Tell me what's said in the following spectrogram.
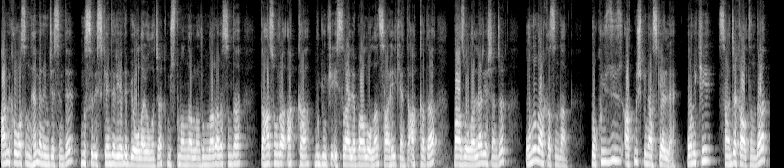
Amik Ovası'nın hemen öncesinde Mısır İskenderiye'de bir olay olacak. Müslümanlarla Rumlar arasında. Daha sonra Akka, bugünkü İsrail'e bağlı olan sahil kenti Akka'da bazı olaylar yaşanacak. Onun arkasından 960 bin askerle 12 sancak altında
